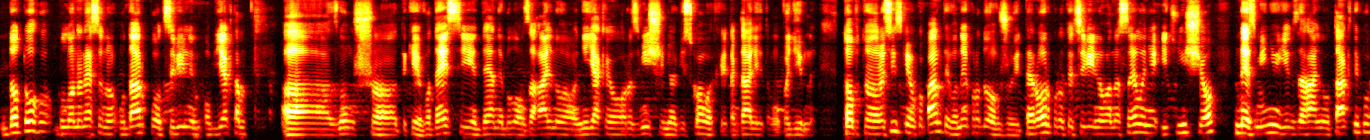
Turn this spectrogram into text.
До того було нанесено удар по цивільним об'єктам. А, знову ж е, таки в Одесі, де не було загального ніякого розміщення військових і так далі, і тому подібне. Тобто російські окупанти вони продовжують терор проти цивільного населення і ніщо не змінює їх загальну тактику,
